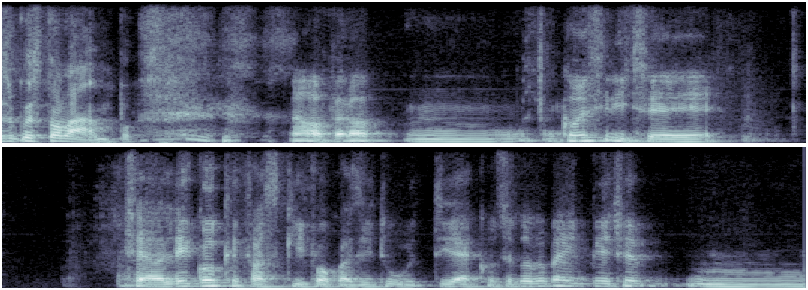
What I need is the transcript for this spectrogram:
su questo lampo. No, però, mh, mm, come si dice, cioè, leggo che fa schifo a quasi tutti. Ecco, secondo me invece, mh, mm,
